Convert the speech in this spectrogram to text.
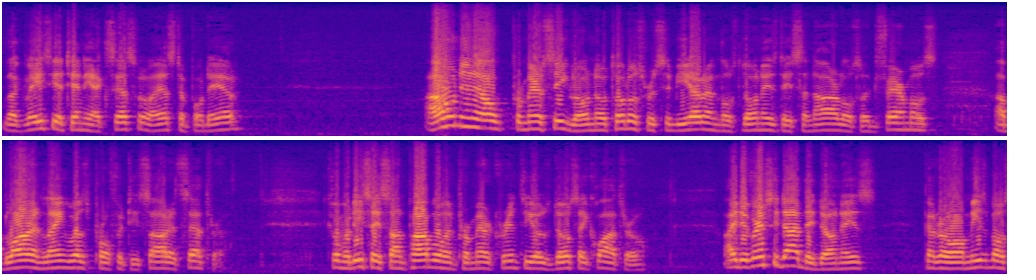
la iglesia tiene acceso a este poder? Aún en el primer siglo no todos recibieron los dones de sanar los enfermos, hablar en lenguas, profetizar, etc. Como dice San Pablo en 1 Corintios 12:4, hay diversidad de dones, pero el mismo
